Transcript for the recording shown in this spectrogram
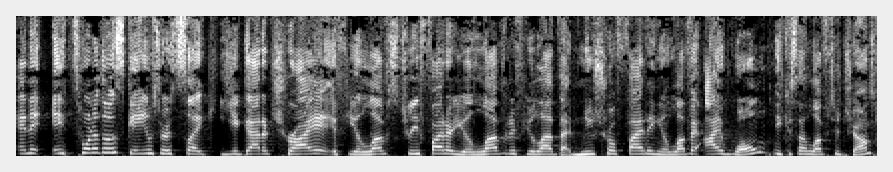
And it, it's one of those games where it's like you got to try it. If you love Street Fighter, you'll love it. If you love that neutral fighting, you'll love it. I won't because I love to jump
